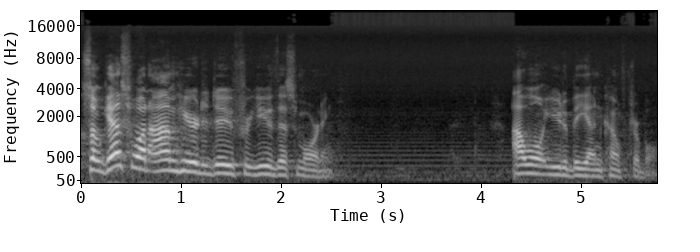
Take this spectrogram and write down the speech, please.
So, guess what I'm here to do for you this morning? I want you to be uncomfortable.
